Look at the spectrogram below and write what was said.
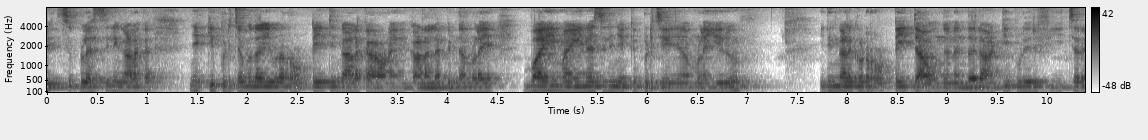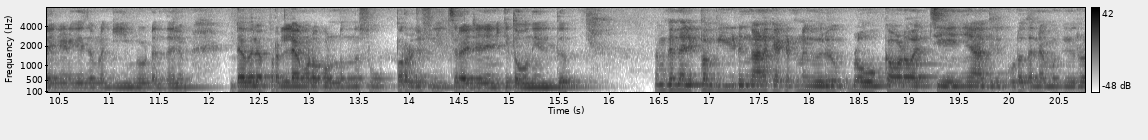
എക്സ് പ്ലസ്സിലും കാണൊക്കെ ഞെക്കി പിടിച്ചപ്പോൾ ഇവിടെ റൊട്ടേറ്റും ആളൊക്കെ ആവണമെങ്കിൽ കാണാല്ല പിന്നെ നമ്മളെ വൈ മൈനസിൽ ഞെക്കി പിടിച്ച് കഴിഞ്ഞാൽ നമ്മളെ ഈ ഒരു ഇതുങ്ങളൊക്കെ ഇവിടെ റൊട്ടേറ്റ് ആവുന്നതാണ് എന്തായാലും അടിപൊളി ഒരു ഫീച്ചർ തന്നെയാണ് നമ്മുടെ ഗെയിമിലോട്ട് എന്തായാലും ഡെവലപ്പർ എല്ലാം കൂടെ കൊണ്ടുവന്ന സൂപ്പർ ഒരു ഫീച്ചറായിട്ടാണ് എനിക്ക് തോന്നിയത്. നമുക്ക് എന്തായാലും ഇപ്പം വീടുകളൊക്കെ കിട്ടണമെങ്കിൽ ഒരു ബ്ലോക്ക് അവിടെ വെച്ച് കഴിഞ്ഞാൽ അതിൽ കൂടെ തന്നെ നമുക്ക് ഈ ഒരു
